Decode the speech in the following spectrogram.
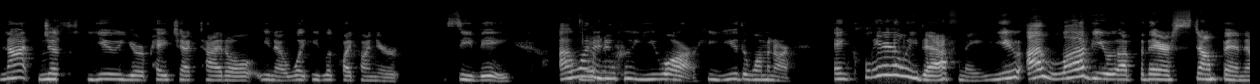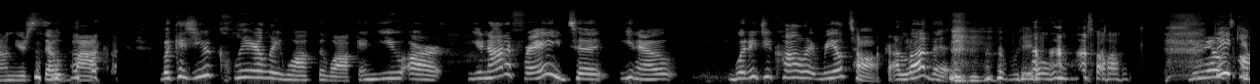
not mm-hmm. just you your paycheck title you know what you look like on your cv i want to know who you are who you the woman are and clearly daphne you i love you up there stumping on your soapbox because you clearly walk the walk and you are you're not afraid to you know what did you call it? Real talk. I love it. Real talk. Real Thank talk. you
